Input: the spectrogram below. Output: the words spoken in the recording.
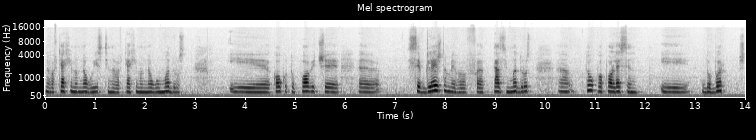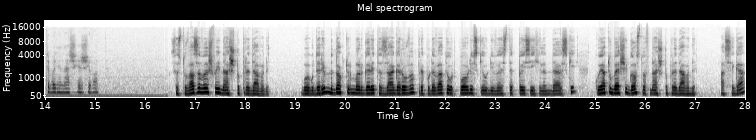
но в тях има много истина, в тях има много мъдрост. И колкото повече е, се вглеждаме в е, тази мъдрост, а, толкова по-лесен и добър ще бъде нашия живот. С това завършва и нашето предаване. Благодарим на доктор Маргарита Загарова, преподавател от Пловдивския университет Паисий Хилендарски, която беше гост в нашето предаване. А сега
